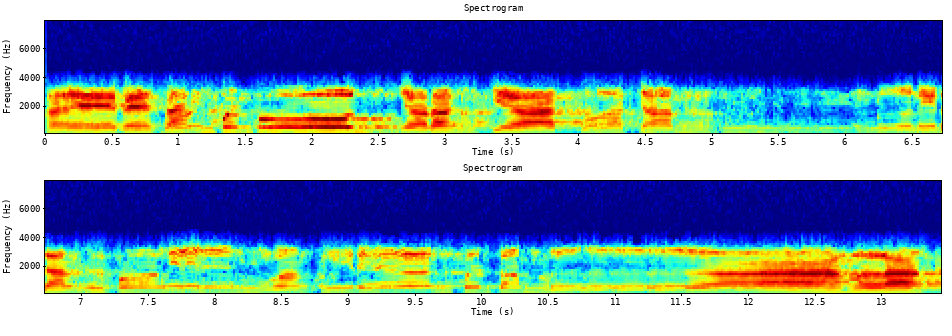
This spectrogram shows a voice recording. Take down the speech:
ให้ไปสังเป็นพูนอย่ารังเกียจตัวฉันเมื่อในดันฟองเลี้ยงหลวงพี่เลี้ยงเป็นตำเหลืองละ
